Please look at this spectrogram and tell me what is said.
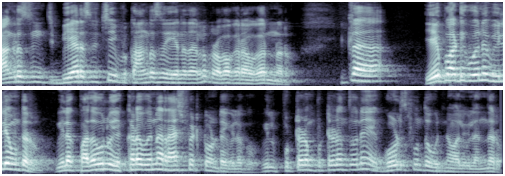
కాంగ్రెస్ నుంచి బీఆర్ఎస్ నుంచి ఇప్పుడు కాంగ్రెస్లో చేరిన దానిలో ప్రభాకర్ రావు గారు ఉన్నారు. ఇట్లా ఏ పార్టీకి పోయినా వీళ్ళే ఉంటారు. వీళ్ళకి పదవులు ఎక్కడ పోయినా రాసి పెట్టుకుని ఉంటాయి వీళ్ళకు. వీళ్ళు పుట్టడం పుట్టడంతోనే గోల్డ్ స్పూన్తో పుట్టిన వాళ్ళు వీళ్ళందరూ.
